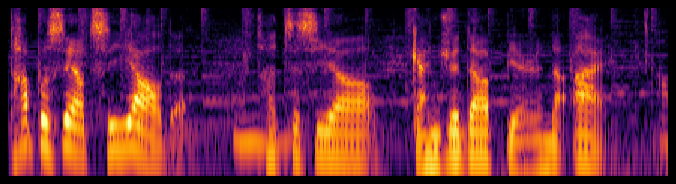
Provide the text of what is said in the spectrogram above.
他不是要吃药的，他只是要感觉到别人的爱。哦，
